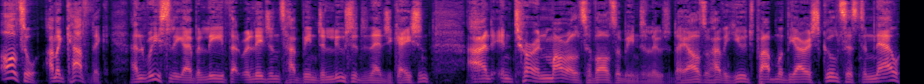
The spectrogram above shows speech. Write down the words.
Also, I'm a Catholic, and recently I believe that religions have been diluted in education, and in turn, morals have also been diluted. I also have a huge problem with the Irish school system now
